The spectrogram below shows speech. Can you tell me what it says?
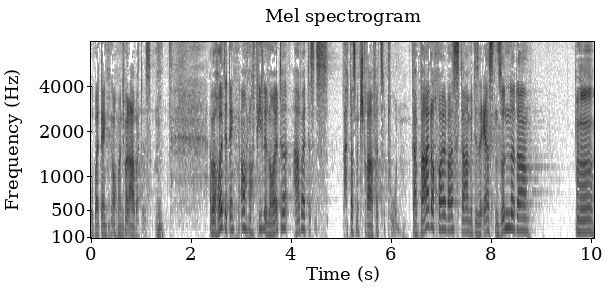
Wobei Denken auch manchmal Arbeit ist. Aber heute denken auch noch viele Leute, Arbeit, das ist, hat was mit Strafe zu tun. Da war doch mal was da mit dieser ersten Sünde da. Hm,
